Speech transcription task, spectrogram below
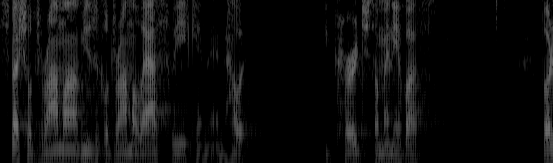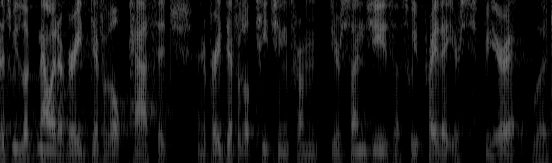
special drama, musical drama last week, and, and how it encouraged so many of us. Lord, as we look now at a very difficult passage and a very difficult teaching from your Son Jesus, we pray that your Spirit would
